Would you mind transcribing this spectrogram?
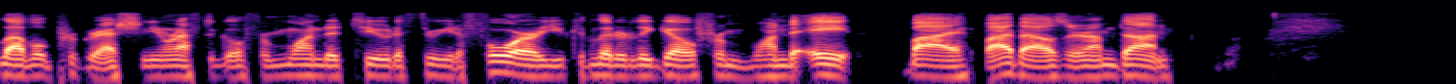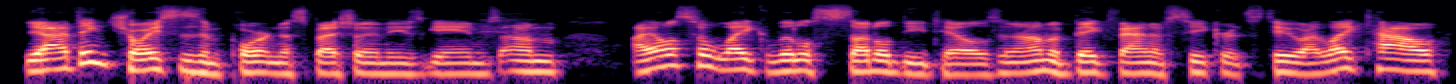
level progression. You don't have to go from one to two to three to four. You could literally go from one to eight. Bye, bye, Bowser. I'm done. Yeah, I think choice is important, especially in these games. Um, I also like little subtle details, and I'm a big fan of secrets too. I liked how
